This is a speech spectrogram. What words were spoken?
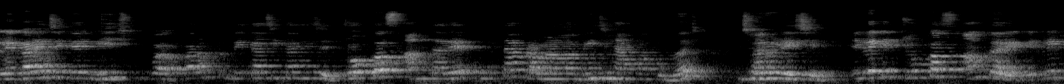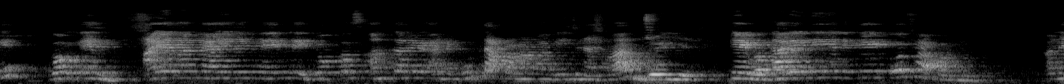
એટલે કહે છે કે બીજ પરંતુ પિતાજી કહે છે, ચોક્કસ અંતરે પૂરતા પ્રમાણમાં બીજ નાખવા ખૂબ જ જરૂરી છે. એટલે કે ચોક્કસ અંતરે, એટલે કે ગમ એમ. આયન નાખે આયન એટલે એમ નહીં, ચોક્કસ અંતરે અને પૂરતા પ્રમાણમાં બીજ નાખવા જોઈએ. કે વધારે નહીં અને કે ઓછા પણ નહીં. અને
